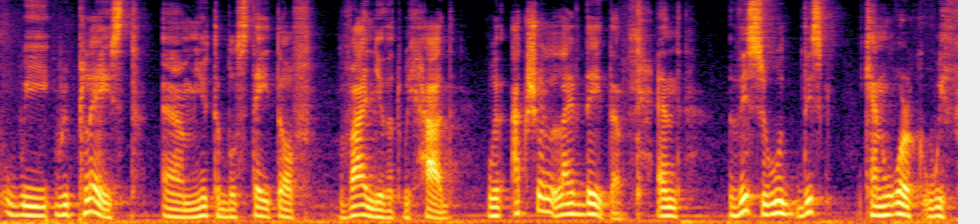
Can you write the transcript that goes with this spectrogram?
we replaced a mutable state of value that we had with actual live data. And this would this can work with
